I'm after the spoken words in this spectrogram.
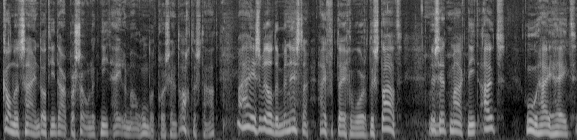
kan het zijn dat hij daar persoonlijk niet helemaal 100% achter staat. Maar hij is wel de minister. Hij vertegenwoordigt de staat. Dus het maakt niet uit hoe hij heet.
